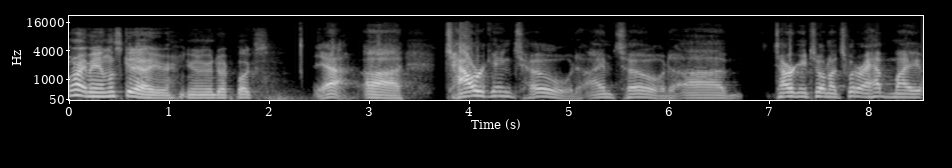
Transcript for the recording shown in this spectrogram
All right, man. Let's get out of here. You want to go drop your plugs? yeah. Uh Tower Gang Toad. I'm Toad. Uh Tower Gang Toad on Twitter. I have my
